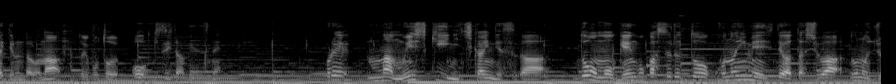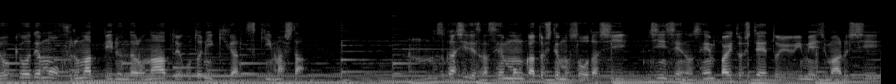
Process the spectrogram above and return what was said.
えてるんだろうなということを気づいたわけですね。これまあ無意識に近いんですがどうも言語化するとこのイメージで私はどの状況でも振る舞っているんだろうなということに気がつきました。難しいですが専門家としてもそうだし人生の先輩としてというイメージもあるし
